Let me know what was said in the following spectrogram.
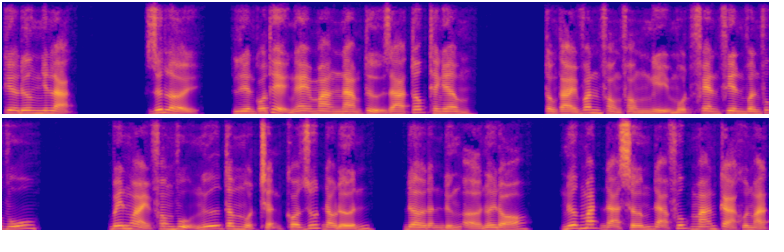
kia đương nhiên lạc. Dứt lời, liền có thể nghe mang nam tử ra tốc thanh âm. Tổng tài văn phòng phòng nghỉ một phen phiên vân phúc vũ. Bên ngoài phong vụ ngữ tâm một trận co rút đau đớn, đờ đẫn đứng ở nơi đó, nước mắt đã sớm đã phúc mãn cả khuôn mặt.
